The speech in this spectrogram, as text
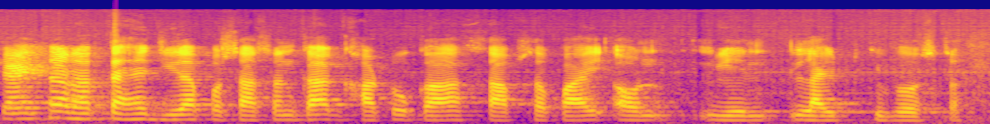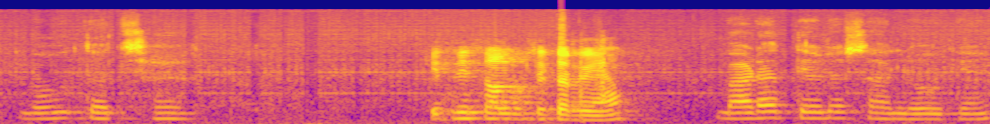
कैसा रहता है जिला प्रशासन का घाटों का साफ़ सफ़ाई और ये लाइट की व्यवस्था? बहुत अच्छा है। कितने सालों से कर रहे हैं आप? बारह तेरह साल हो गए।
